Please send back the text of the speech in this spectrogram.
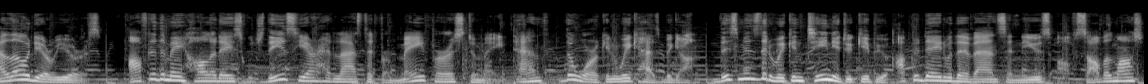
Hello dear viewers! After the May holidays which this year had lasted from May 1st to May 10th, the working week has begun. This means that we continue to keep you up to date with the events and news of Sovelmash,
